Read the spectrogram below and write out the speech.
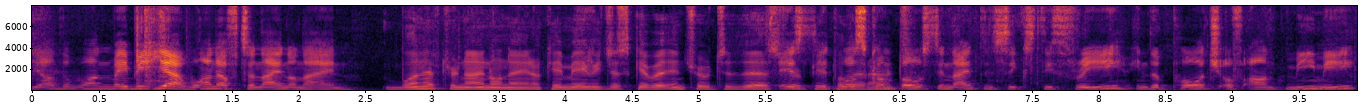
The other one, maybe yeah, one after 909. One after 909. Okay, maybe just give an intro to this for It's- it people was that aren't. composed in 1963 in the porch of Aunt Mimi.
